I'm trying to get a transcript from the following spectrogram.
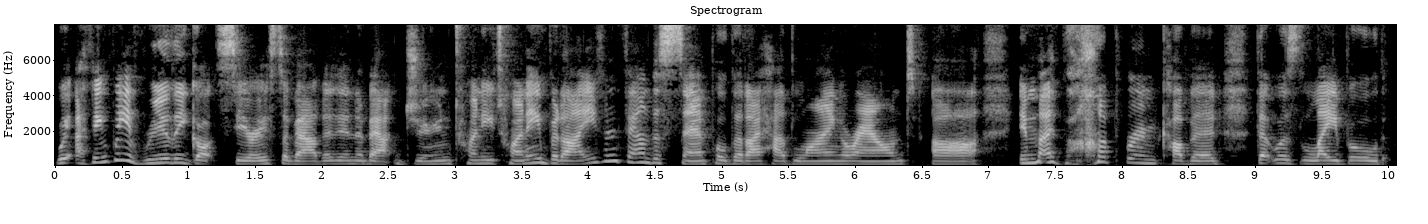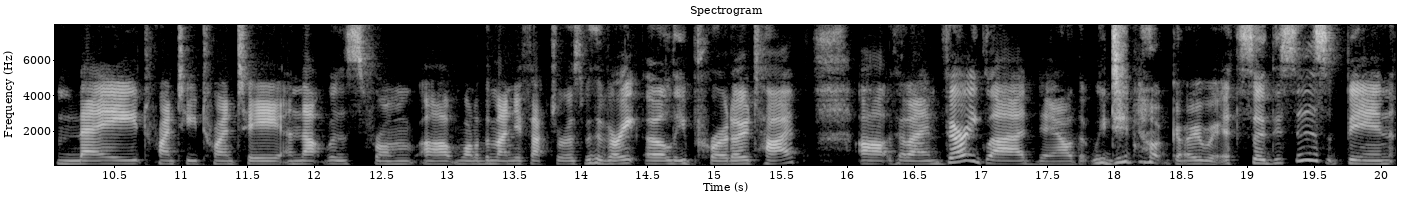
we, I think we really got serious about it in about June 2020, but I even found a sample that I had lying around uh, in my bathroom cupboard that was labeled May 2020. And that was from uh, one of the manufacturers with a very early prototype uh, that I am very glad now that we did not go with. So this has been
